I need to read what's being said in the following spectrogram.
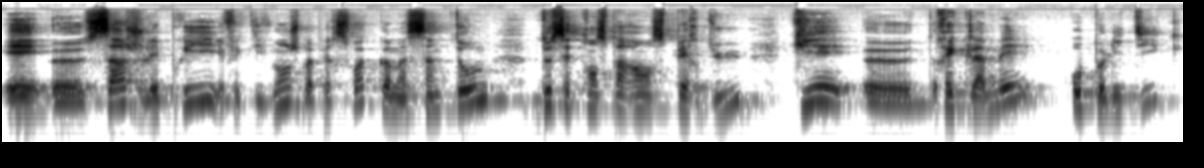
Et euh, ça, je l'ai pris, effectivement, je m'aperçois comme un symptôme de cette transparence perdue qui est euh, réclamée aux politiques,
